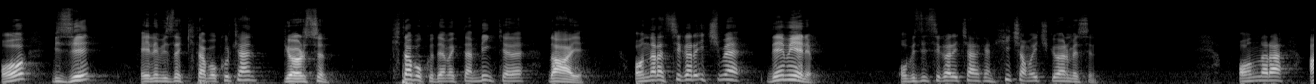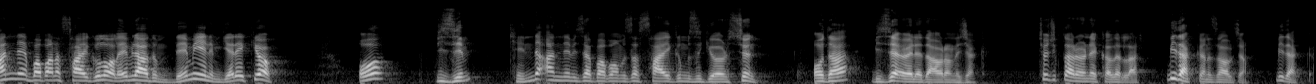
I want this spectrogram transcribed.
O bizi elimizde kitap okurken görsün. Kitap oku demekten bin kere daha iyi. Onlara sigara içme demeyelim. O bizi sigara içerken hiç ama hiç görmesin. Onlara anne babana saygılı ol evladım demeyelim gerek yok. O bizim kendi annemize babamıza saygımızı görsün. O da bize öyle davranacak. Çocuklar örnek alırlar. Bir dakikanızı alacağım. Bir dakika.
